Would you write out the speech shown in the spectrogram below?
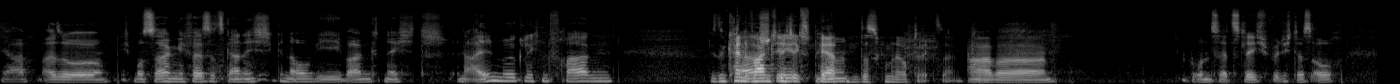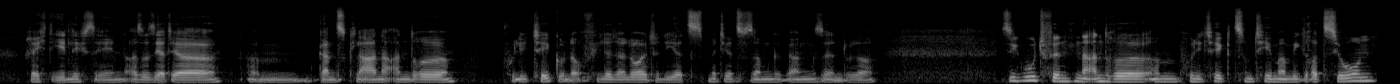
Ja, also ich muss sagen, ich weiß jetzt gar nicht genau, wie Wagenknecht in allen möglichen Fragen wir sind keine Wagenknecht-Experten, ne? das kann man ja auch direkt sagen. Aber grundsätzlich würde ich das auch recht ähnlich sehen. Also sie hat ja ähm, ganz klar eine andere Politik und auch viele der Leute, die jetzt mit ihr zusammengegangen sind oder sie gut finden, eine andere ähm, Politik zum Thema Migration.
